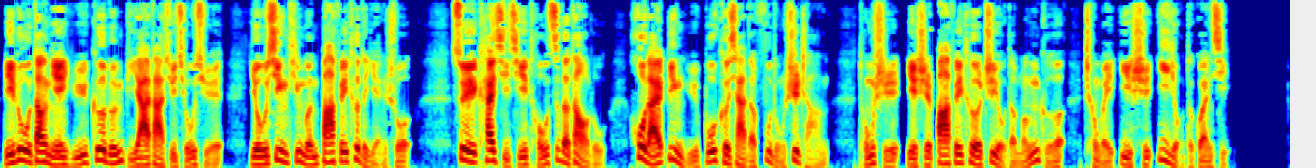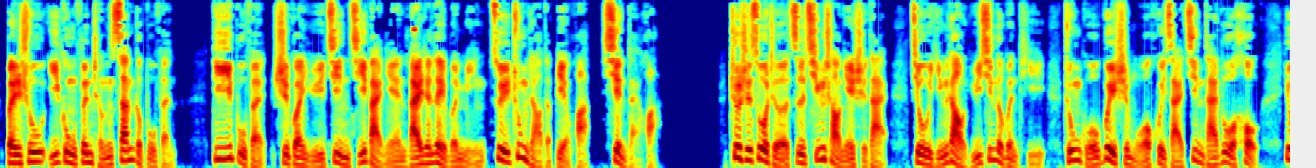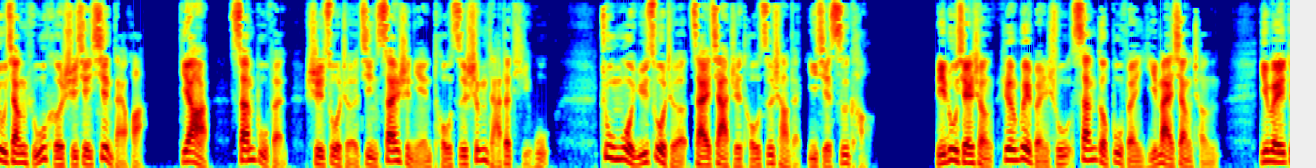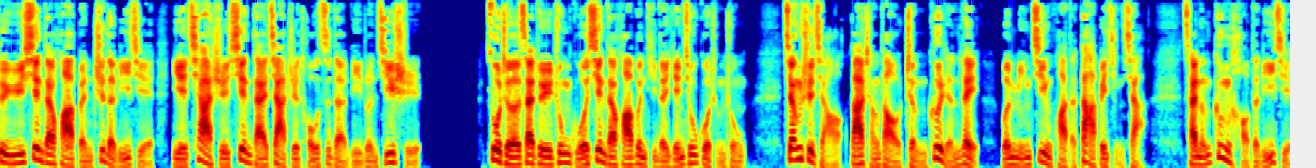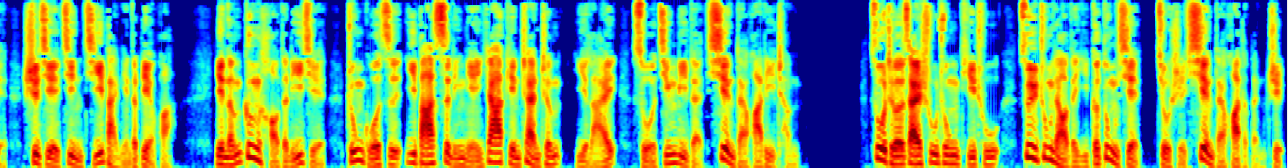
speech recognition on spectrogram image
李路当年于哥伦比亚大学求学，有幸听闻巴菲特的演说，遂开启其投资的道路。后来，并与波克夏的副董事长，同时也是巴菲特挚友的蒙格，成为亦师亦友的关系。本书一共分成三个部分，第一部分是关于近几百年来人类文明最重要的变化——现代化。这是作者自青少年时代就萦绕于心的问题：中国为什么会在近代落后，又将如何实现现代化？第二三部分是作者近三十年投资生涯的体悟，注目于作者在价值投资上的一些思考。李路先生认为本书三个部分一脉相承，因为对于现代化本质的理解，也恰是现代价值投资的理论基石。作者在对中国现代化问题的研究过程中，将视角拉长到整个人类。文明进化的大背景下，才能更好地理解世界近几百年的变化，也能更好地理解中国自一八四零年鸦片战争以来所经历的现代化历程。作者在书中提出，最重要的一个动线就是现代化的本质。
